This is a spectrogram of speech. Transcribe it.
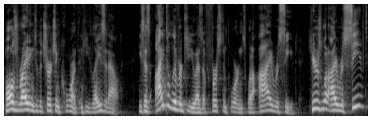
Paul's writing to the church in Corinth, and he lays it out. He says, I delivered to you as of first importance what I received. Here's what I received,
